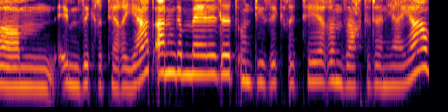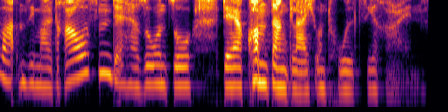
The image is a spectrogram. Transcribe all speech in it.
ähm, im Sekretariat angemeldet und die Sekretärin sagte dann, ja, ja, warten Sie mal draußen, der Herr so und so, der kommt dann gleich und holt Sie rein.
